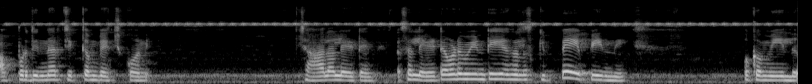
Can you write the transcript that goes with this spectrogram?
అప్పుడు తిన్నారు చిక్కం తెచ్చుకొని. చాలా లేట్ అయింది. అసలు లేట్ అవ్వడం ఏంటి? అసలు స్కిప్పే అయిపోయింది. ఒక మీల్.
